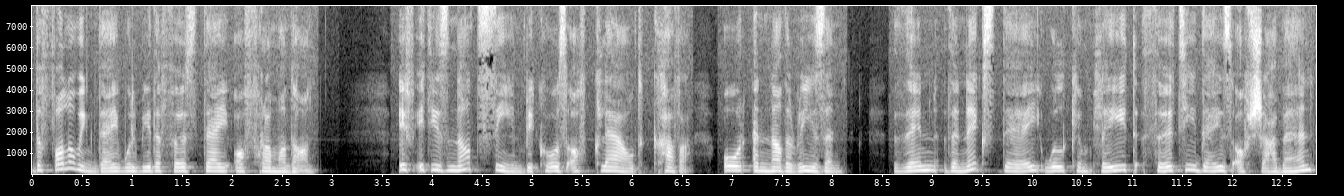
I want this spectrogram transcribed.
the following day will be the first day of Ramadan. If it is not seen because of cloud cover or another reason, then the next day will complete 30 days of Sha'ban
